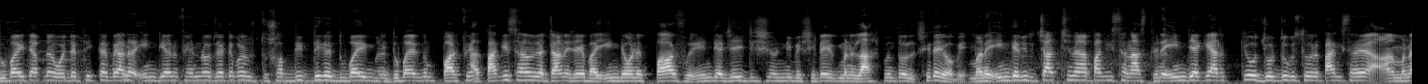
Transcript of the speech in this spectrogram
দুবাইতে আপনার ওয়েদার ঠিক থাকবে, আপনার ইন্ডিয়ান ফ্যানরাও যেতে পারে সব দিক থেকে দুবাই দুবাই একদম পারফেক্ট আর পাকিস্তানও জানে যায় ভাই ইন্ডিয়া অনেক পাওয়ারফুল ইন্ডিয়া যেই ডিসিশন নিবে, সেটাই মানে লাস্ট পর্যন্ত সেটাই হবে। মানে ইন্ডিয়া যদি চাচ্ছে না পাকিস্তান আসতে না ইন্ডিয়াকে আর কেউ জোর জবস্ত করে পাকিস্তানে মানে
